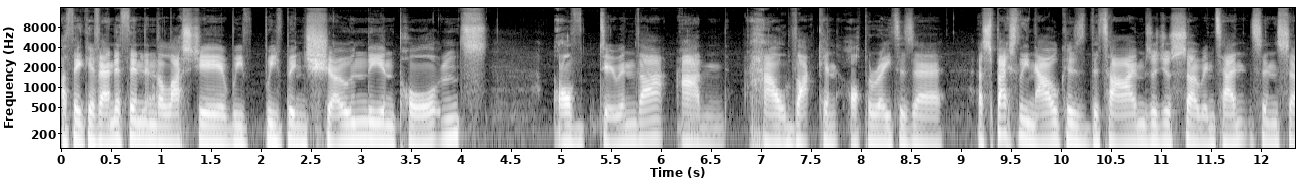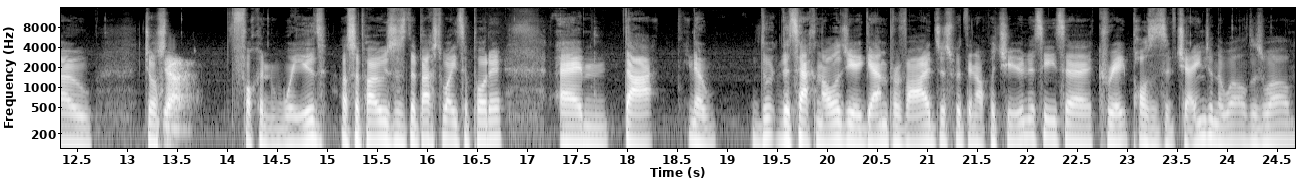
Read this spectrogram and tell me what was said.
I think if anything yeah. in the last year we've we've been shown the importance of doing that and how that can operate as a especially now because the times are just so intense and so just yeah. Fucking weird i suppose is the best way to put it. Um that you know the, the technology again provides us with an opportunity to create positive change in the world as well.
